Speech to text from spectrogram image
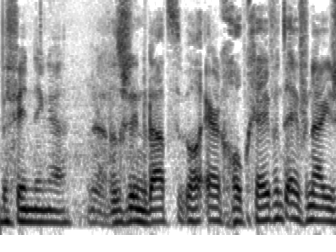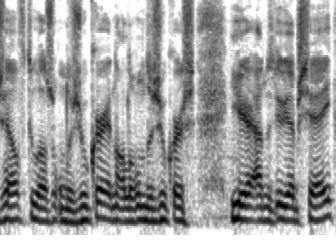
bevindingen. Ja, dat is inderdaad wel erg hoopgevend. Even naar jezelf toe als onderzoeker en alle onderzoekers hier aan het UMC.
